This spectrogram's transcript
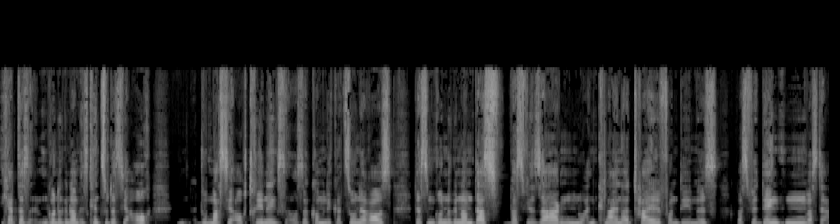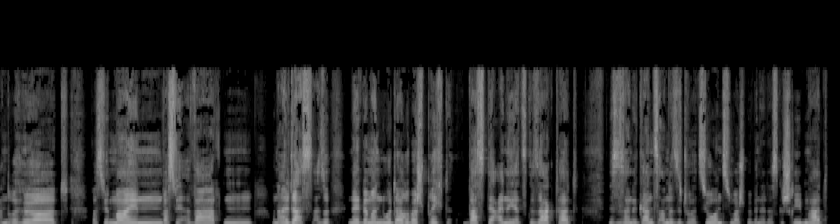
ich habe das im Grunde genommen, ist, kennst du das ja auch. Du machst ja auch Trainings aus der Kommunikation heraus, dass im Grunde genommen das, was wir sagen, nur ein kleiner Teil von dem ist, was wir denken, was der andere hört, was wir meinen, was wir erwarten und all das. Also, ne, wenn man nur darüber spricht, was der eine jetzt gesagt hat, ist es eine ganz andere Situation, zum Beispiel, wenn er das geschrieben hat,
